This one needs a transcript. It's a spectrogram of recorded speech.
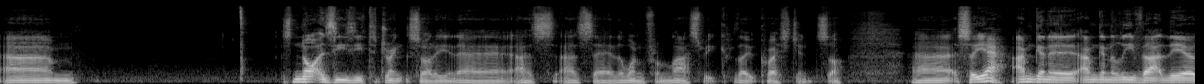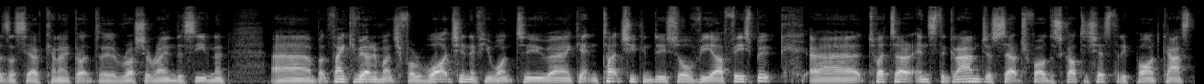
um, it's not as easy to drink, sorry, uh, as as uh, the one from last week, without question. So, uh, so yeah, I'm gonna I'm gonna leave that there. As I say, I've kind of got to rush around this evening. Uh, but thank you very much for watching. If you want to uh, get in touch, you can do so via Facebook, uh, Twitter, Instagram. Just search for the Scottish History Podcast.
